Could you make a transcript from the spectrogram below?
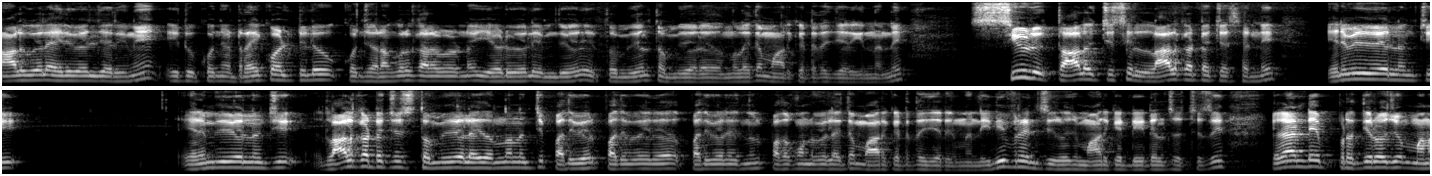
నాలుగు వేలు ఐదు వేలు జరిగినాయి. ఇటు కొంచెం డ్రై క్వాలిటీలు కొంచెం రంగులు కలబడి ఉన్నాయి. ఏడు వేలు ఎనిమిది వేలు తొమ్మిది వేలు తొమ్మిది వేల ఐదు వందలు అయితే మార్కెట్ అయితే జరిగిందండి. సీడు తాలు వచ్చేసి లాల్ కట్ వచ్చేసండి ఎనిమిది వేల నుంచి ఎనిమిది వేల నుంచి లాల్ కట్ వచ్చేసి తొమ్మిది వేల ఐదు వందల నుంచి పదివేలు పదివేల పదివేల ఐదు వందలు పదకొండు వేలు అయితే మార్కెట్ అయితే జరిగిందండి. ఇది ఫ్రెండ్స్ ఈరోజు మార్కెట్ డీటెయిల్స్ వచ్చేసి. ఇలాంటి ప్రతిరోజు మన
